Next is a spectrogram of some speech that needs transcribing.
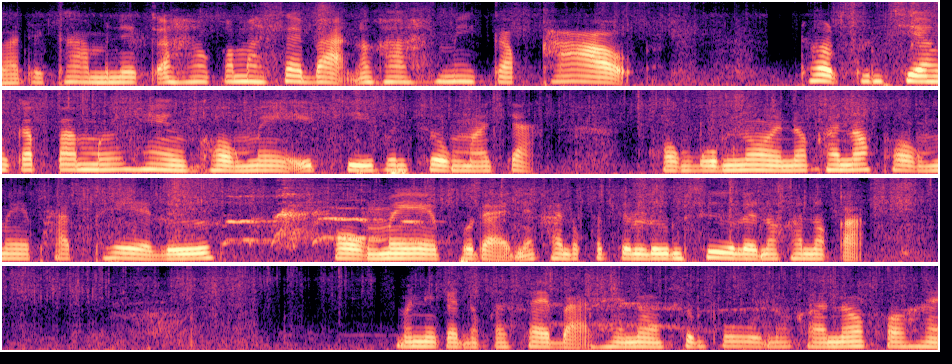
วัสดีค่ะมันนี้ก็เฮาก็มาใส่บาตรนะคะ มีกับข้าว ทอดคุณเชียงกับปลาหมึกแห้งของแม่อีซีเพิ่นส่งมาจากของบุ๋มน้อยเนาะค่ะเนาะของแม่พัดเพหรือของแม่ผู้ใดเนี่ยค่ะนกก็จะลืมชื่อเลยเนาะค่ะนกอะมันนี้ก็นกก็ใส่บาตรให้น้องชมพู่เนาะค่ะนาะขอให้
